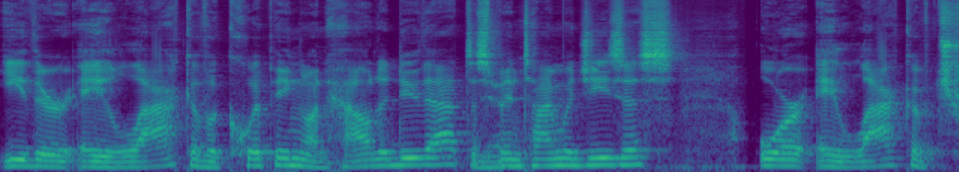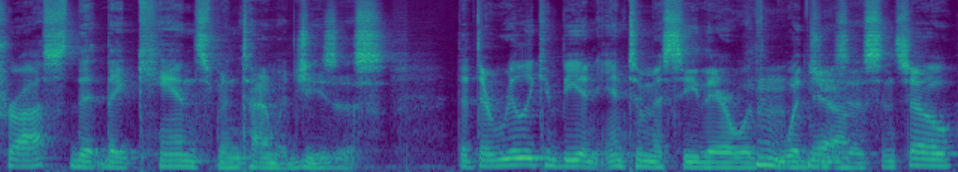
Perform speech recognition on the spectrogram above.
either a lack of equipping on how to do that to spend time with Jesus or a lack of trust that they can spend time with Jesus. That there really can be an intimacy there with, hmm, with yeah. Jesus. And so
